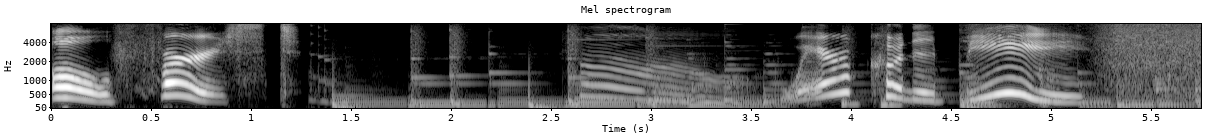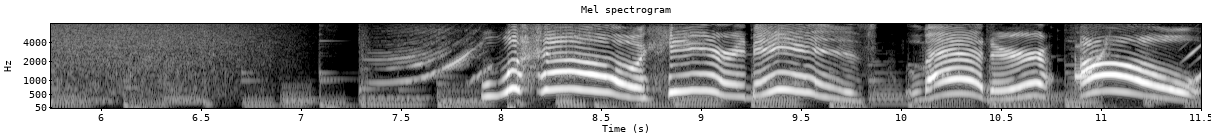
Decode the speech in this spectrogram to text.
O first. Hmm, where could it be? Woohoo! Here it is! Letter O!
